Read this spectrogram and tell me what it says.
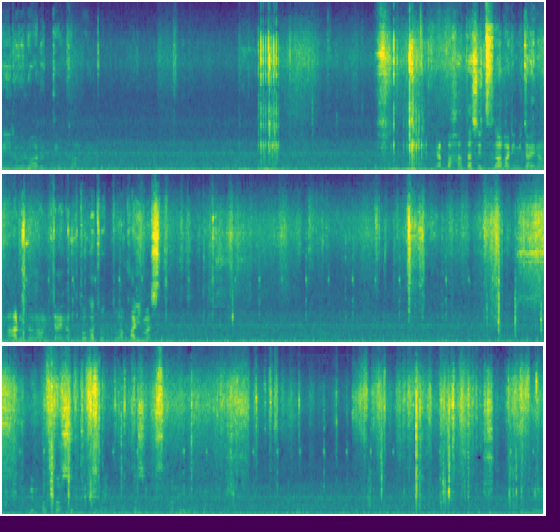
でいろいろあるっていうか。やっぱ果たしつながりみたいなのがあるんだなみたいなことがちょっと分かりました八幡市今八幡市ですかねそれで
